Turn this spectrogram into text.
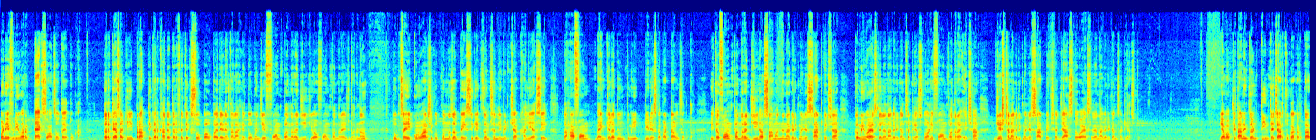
पण एफ डीवर टॅक्स वाचवता येतो का? तर त्यासाठी प्राप्तिकर खात्यातर्फेच एक सोपा उपाय देण्यात आला आहे. तो म्हणजे फॉर्म पंधरा जी किंवा फॉर्म पंधरा एच भरणं. तुमचं एकूण वार्षिक उत्पन्न जर बेसिक एक्झम्शन लिमिटच्या खाली असेल तर हा फॉर्म बँकेला देऊन तुम्ही टी डी एस कपात टाळू शकता. इथं फॉर्म पंधरा जी हा सामान्य नागरिक म्हणजे साठपेक्षा कमी वय असलेल्या नागरिकांसाठी असतो आणि फॉर्म पंधरा एच हा ज्येष्ठ नागरिक म्हणजे साठपेक्षा जास्त वय असलेल्या नागरिकांसाठी असतो. या बाबतीत अनेक जण तीन ते चार चुका करतात.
